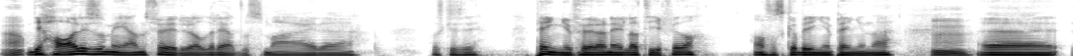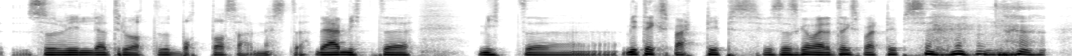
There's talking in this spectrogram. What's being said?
Ja. De har liksom én fører allerede som er eh, Hva skal jeg si Pengeføreren i Latifi, da. Han som skal bringe pengene. Mm. Eh, så vil jeg tro at Bottas er den neste. Det er mitt, eh, mitt, eh, mitt eksperttips, hvis det skal være et eksperttips.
